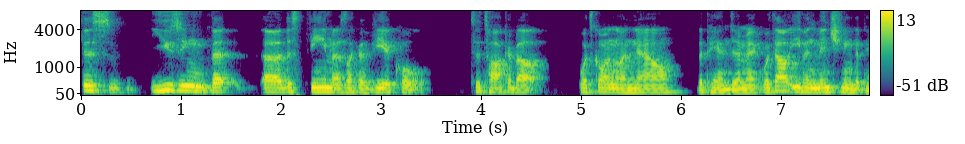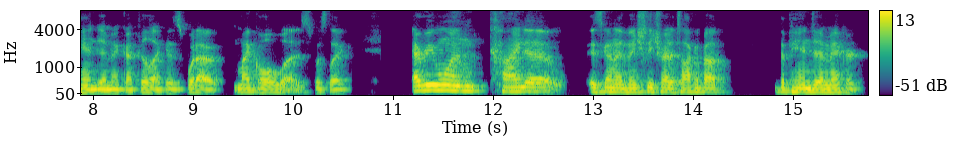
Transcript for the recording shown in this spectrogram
this using that uh, this theme as like a vehicle to talk about what's going on now, the pandemic, without even mentioning the pandemic. I feel like is what I my goal was was like everyone kind of is going to eventually try to talk about the pandemic or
